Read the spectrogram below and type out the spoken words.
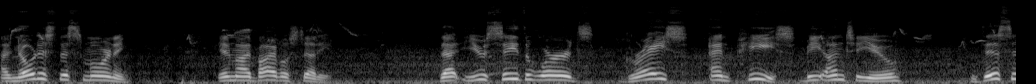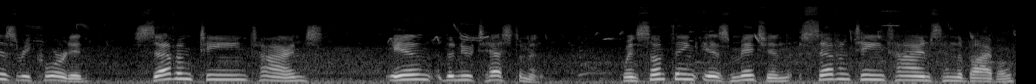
I noticed this morning in my Bible study that you see the words grace and peace be unto you. This is recorded 17 times in the New Testament. When something is mentioned 17 times in the Bible,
